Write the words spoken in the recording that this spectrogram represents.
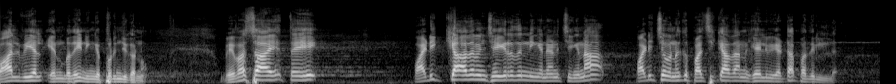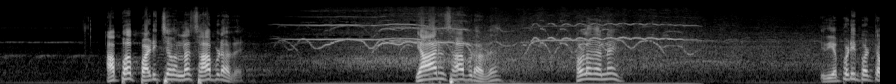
வாழ்வியல் என்பதை நீங்கள் புரிஞ்சுக்கணும். விவசாயத்தை படிக்காதவன் செய்கிறதுன்னு நீங்கள் நினச்சிங்கன்னா படித்தவனுக்கு பசிக்காதான்னு கேள்வி கேட்டால் பதில் இல்லை. அப்போ படித்தவன்லாம் சாப்பிடாத. யாரும் சாப்பிடாத? அவ்வளோதானே இது எப்படிப்பட்ட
